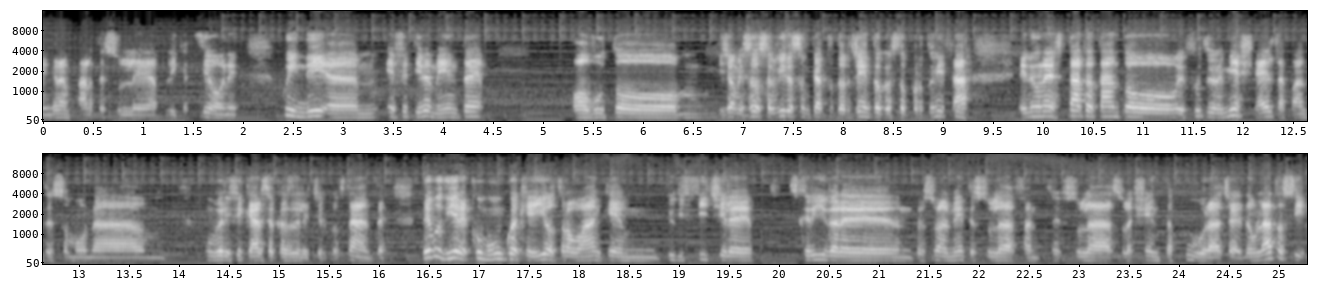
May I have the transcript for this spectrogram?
in gran parte sulle applicazioni. Quindi ehm, effettivamente ho avuto, diciamo, mi sono servito su un piatto d'argento questa opportunità e non è stata tanto il frutto di una mia scelta quanto insomma una, un verificarsi a causa delle circostanze. Devo dire comunque che io trovo anche mh, più difficile scrivere personalmente sulla, sulla, sulla, scienza pura, cioè da un lato si,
